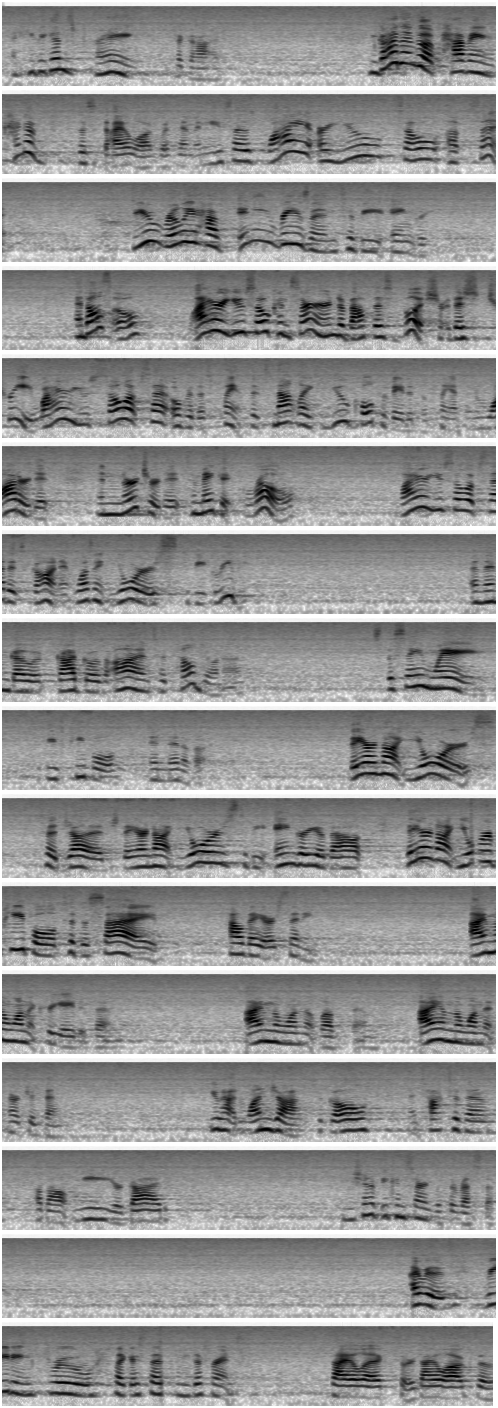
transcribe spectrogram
and he begins praying to God. God ends up having kind of this dialogue with him, and he says, Why are you so upset? Do you really have any reason to be angry? And also, why are you so concerned about this bush or this tree? Why are you so upset over this plant? It's not like you cultivated the plant and watered it and nurtured it to make it grow. Why are you so upset it's gone? It wasn't yours to be grieving. And then go, God goes on to tell Jonah, it's the same way with these people in Nineveh. They are not yours to judge. They are not yours to be angry about. They are not your people to decide how they are sinning. I'm the one that created them. I'm the one that loved them. I am the one that nurtured them. You had one job to go and talk to them about me, your God. You shouldn't be concerned with the rest of it. I was reading through, like I said, some different dialects or dialogues of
